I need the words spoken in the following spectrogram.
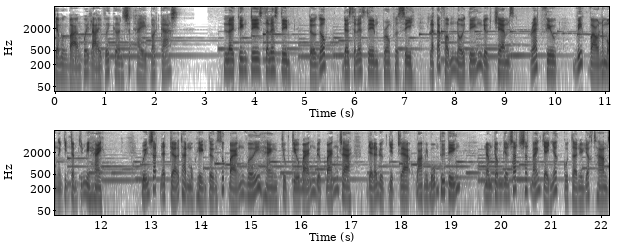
Chào mừng bạn quay lại với kênh Sách Hay Podcast. Lời tiên tri Celestine, tựa gốc The Celestine Prophecy là tác phẩm nổi tiếng được James Redfield viết vào năm 1992. Quyển sách đã trở thành một hiện tượng xuất bản với hàng chục triệu bản được bán ra và đã được dịch ra 34 thứ tiếng, nằm trong danh sách sách bán chạy nhất của tờ New York Times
